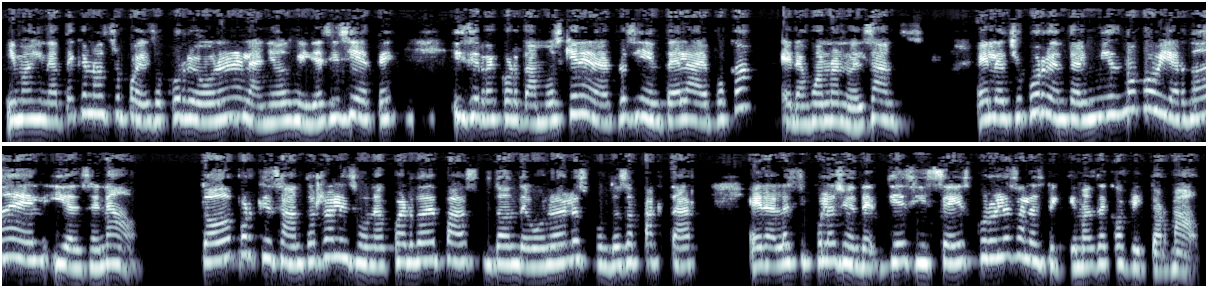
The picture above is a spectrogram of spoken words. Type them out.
imagínate que en nuestro país ocurrió uno en el año 2017 y si recordamos quién era el presidente de la época, era Juan Manuel Santos. El hecho ocurrió entre el mismo gobierno de él y el Senado. Todo porque Santos realizó un acuerdo de paz donde uno de los puntos a pactar era la estipulación de 16 curules a las víctimas de conflicto armado.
